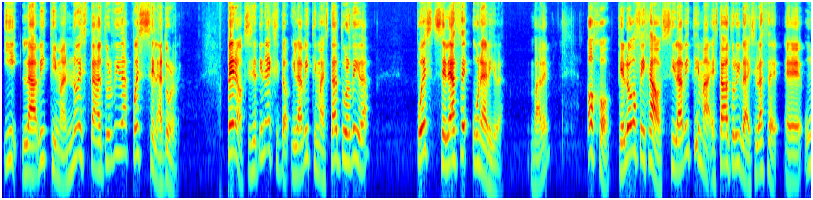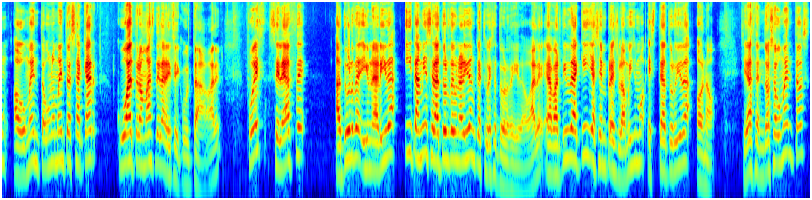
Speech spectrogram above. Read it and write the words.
y la víctima no está aturdida, pues se le aturde. Pero si se tiene éxito y la víctima está aturdida, pues se le hace una herida. ¿Vale? Ojo, que luego fijaos, si la víctima estaba aturdida y se le hace eh, un aumento, un aumento de sacar 4 más de la dificultad, ¿vale? Pues se le hace aturde y una herida y también se le aturde una herida aunque estuviese aturdido, ¿vale? A partir de aquí ya siempre es lo mismo, esté aturdida o no. Si le hacen dos aumentos,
